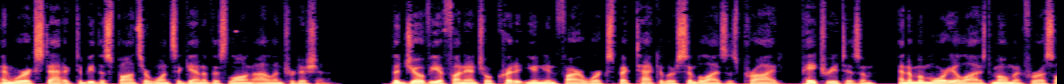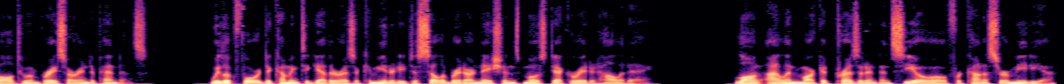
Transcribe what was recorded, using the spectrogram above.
and we're ecstatic to be the sponsor once again of this Long Island tradition. The Jovia Financial Credit Union fireworks spectacular symbolizes pride, patriotism, and a memorialized moment for us all to embrace our independence. We look forward to coming together as a community to celebrate our nation's most decorated holiday. Long Island Market President and COO for Connoisseur Media,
